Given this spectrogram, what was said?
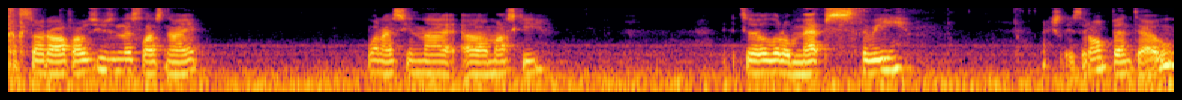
Let's start off. I was using this last night. when I seen that uh, muskie. It's a little Mepps 3. Actually, is it all bent out?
